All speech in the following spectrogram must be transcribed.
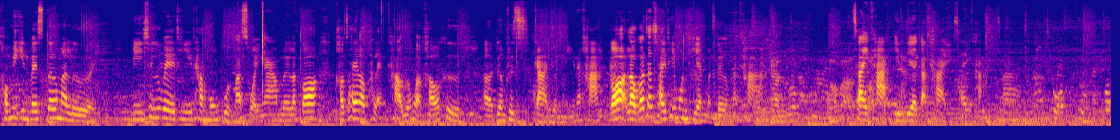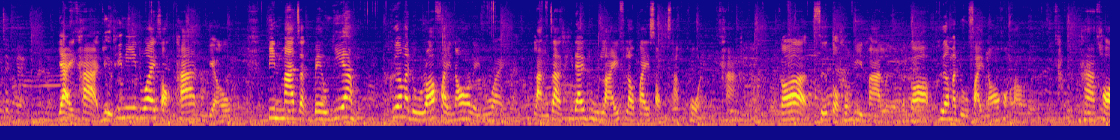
เขามีอินเวสเตอร์มาเลย มีชื่อเวทีทำมงกุฎมาสวยงามเลย แล้วก็เขาจะให้เราแถลงข่าวร่วมกับเขาก็คือเอ่อเดือนพฤศจิกายนนี้นะคะ ก็เราก็จะใช้ที่มณฑียนเหมือนเดิมนะคะ การร่วมกลุ่มระหว่างใช่ค่ะ อินเดียกับไทยใช่ค่ะใช่ใหญ่ค่ะ อยู่ที่นี่ด้วย2ท่าน เดี๋ยว บินมาจากเบลเยียม เพื่อมาดูรอบไฟนอลเลยด้วย หลังจากที่ได้ดูไลฟ์เราไป2อสามผลค่ะ ก็ซื้อตั๋วเครื่องบินมาเลย แล้วก็เพื่อมาดูไฟนอลของเราเลยค่ะค่ะขอ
